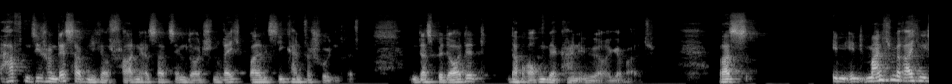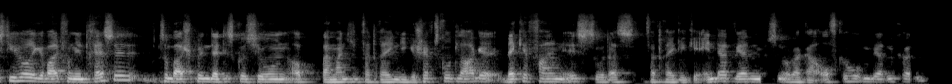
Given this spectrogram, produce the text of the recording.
haften Sie schon deshalb nicht aus Schadenersatz im deutschen Recht, weil Sie kein Verschulden trifft. Und das bedeutet, da brauchen wir keine höhere Gewalt. Was in, in, manchen Bereichen ist die höhere Gewalt von Interesse, zum Beispiel in der Diskussion, ob bei manchen Verträgen die Geschäftsgrundlage weggefallen ist, sodass Verträge geändert werden müssen oder gar aufgehoben werden können.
